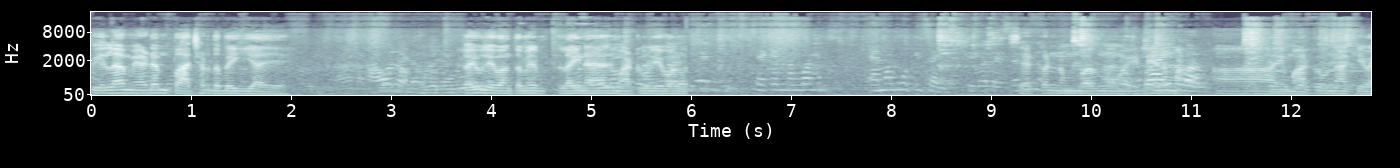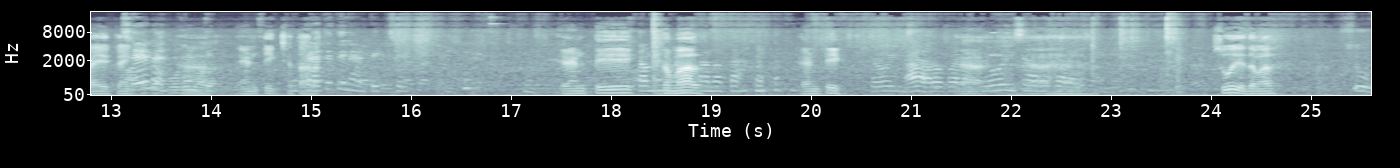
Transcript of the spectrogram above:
પેલા મેડમ પાછળ દબાઈ ગયા છે. કયું લેવાનું? તમે લઈને આવ્યા છો માટલું લેવાનું? સેકન્ડ નંબર એમાં મોટી સાઈઝ સેકન્ડ નંબરનું એટલે હા એ માટલું ના કહેવાય એ કંઈક એન્ટિક છે તારા. એન્ટિક છે. એન્ટિક ધમાલ. એન્ટિક શું છે તમારે શું?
